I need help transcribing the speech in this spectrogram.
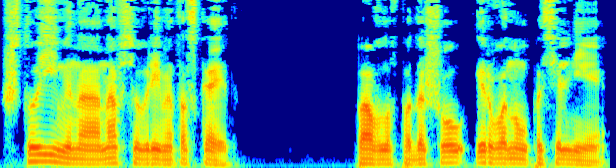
что именно она все время таскает. Павлов подошел и рванул посильнее.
